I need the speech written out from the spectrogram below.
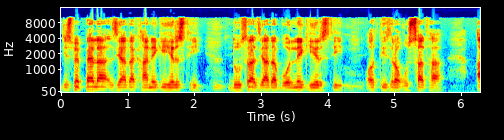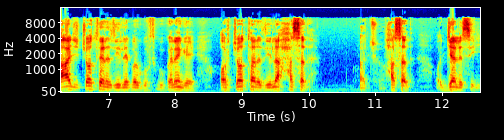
جس میں پہلا زیادہ کھانے کی حرص تھی، دوسرا زیادہ بولنے کی حرص تھی، اور تیسرا غصہ تھا۔ آج چوتھے رضیلے پر گفتگو کریں گے اور چوتھا رضیلہ حسد ہے۔ اچھا۔ حسد اور جیلسی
